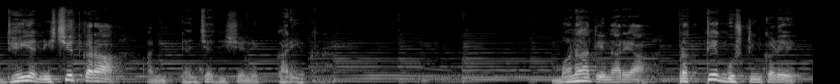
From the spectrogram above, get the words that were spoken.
ध्येय निश्चित करा आणि त्यांच्या दिशेने कार्य करा. मनात येणाऱ्या प्रत्येक गोष्टींकडे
